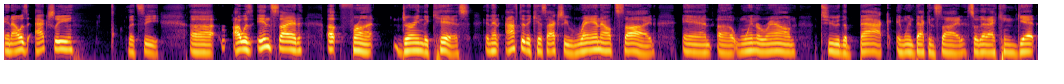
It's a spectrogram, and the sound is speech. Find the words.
and I was actually let's see. Uh, I was inside up front during the kiss, and then after the kiss, I actually ran outside and uh, went around to the back and went back inside so that I can get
